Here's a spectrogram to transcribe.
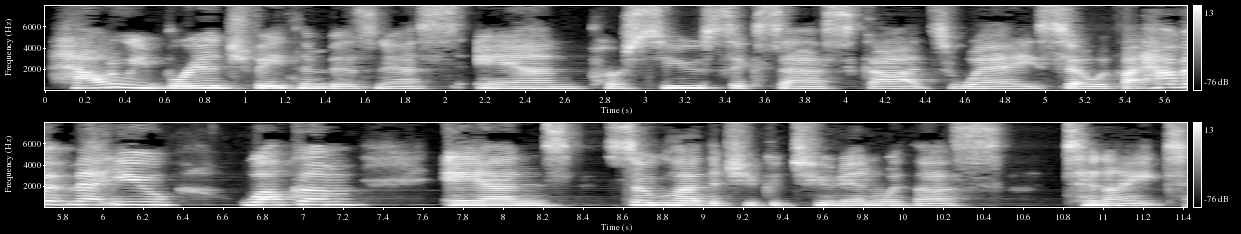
how do we bridge faith and business and pursue success God's way. So if I haven't met you, welcome and so glad that you could tune in with us tonight.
